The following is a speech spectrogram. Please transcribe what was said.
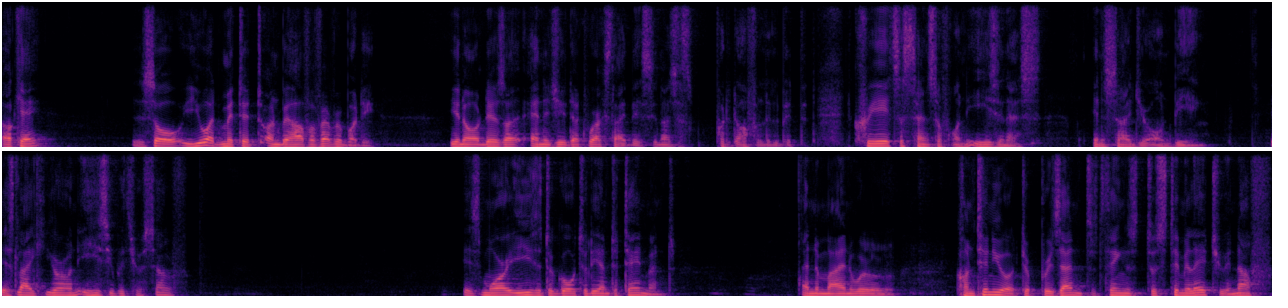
Okay? So you admit it on behalf of everybody. You know, there's an energy that works like this. You know, just put it off a little bit. It creates a sense of uneasiness inside your own being. It's like you're uneasy with yourself. It's more easy to go to the entertainment and the mind will continue to present things to stimulate you enough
